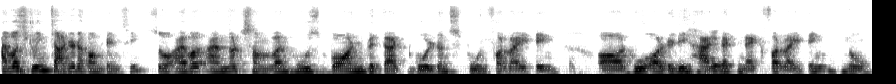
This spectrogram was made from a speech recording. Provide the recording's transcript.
I was doing chartered accountancy. So I was I'm not someone who's born with that golden spoon for writing or who already had Okay. that neck for writing. No,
